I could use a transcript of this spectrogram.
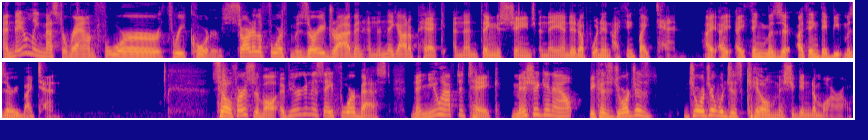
and they only messed around for three quarters. Start of the fourth, Missouri driving, and then they got a pick, and then things changed, and they ended up winning, I think, by 10. I, I, I think Missouri, I think they beat Missouri by 10. So, first of all, if you're going to say four best, then you have to take Michigan out because Georgia's Georgia would just kill Michigan tomorrow.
